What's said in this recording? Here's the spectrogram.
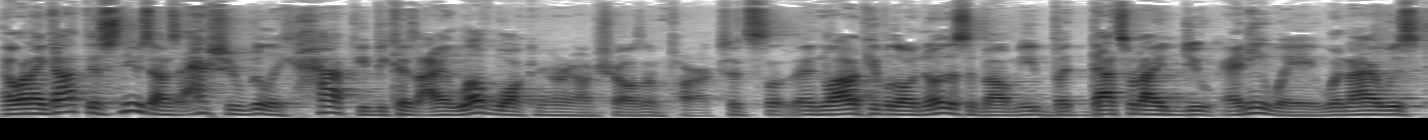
And when I got this news, I was actually really happy because I love walking around trails and parks. It's and a lot of people don't know this about me, but that's what I do anyway. When I was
